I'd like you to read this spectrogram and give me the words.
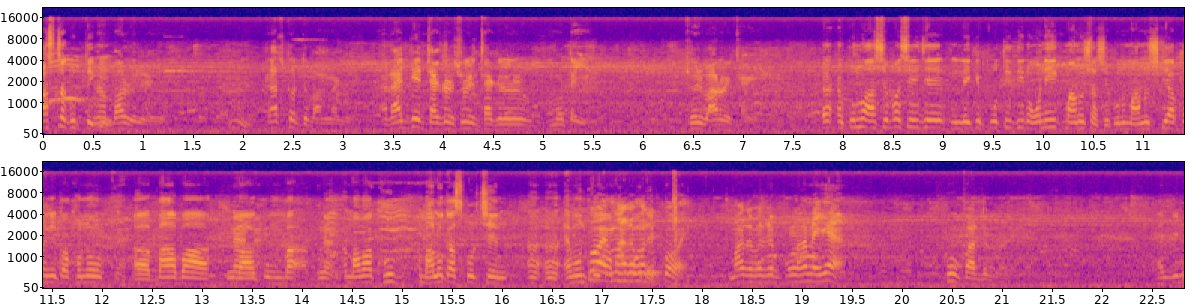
কাজটা করতে গিয়ে? ভালোই লাগে। কাজ করতে ভালো লাগে। রাজ্যে থাকলে শরীর থাকলে মতাই। শরীর ভালোই থাকে। কোনো আশেপাশে যে লেকে প্রতিদিন অনেক মানুষ আসে কোনো মানুষ কি আপনাকে কখনো বাবা বা। মামা খুব ভালো কাজ করছেন এমন কয় মাঝে মাঝে কয়। মাঝে মাঝে পোলা নাই খুব আদর করে একদিন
